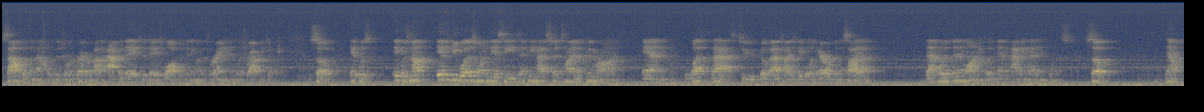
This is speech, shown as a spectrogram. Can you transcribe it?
south of the mouth of the Jordan River, about a half a day to a day's walk, depending on the terrain and which route he took. So it was it was not if he was one of the Essenes, if he had spent time at Qumran and left that to go baptize people and herald the Messiah, that would have been in line with him having that influence. So, now,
